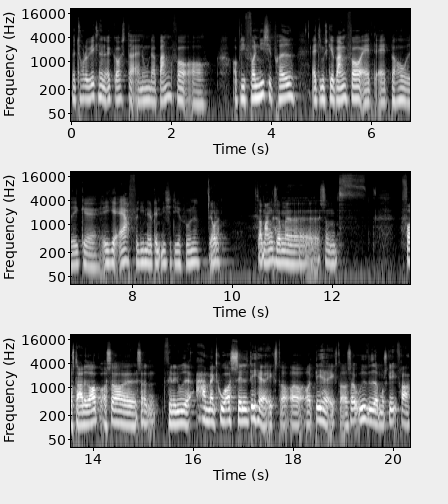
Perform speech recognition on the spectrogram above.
Men tror du virkelig ikke også, der er nogen, der er bange for at, at blive for nichepræget, at de måske er bange for, at, at behovet ikke, øh, ikke er for lige netop den niche, de har fundet? Jo da. Der er mange, som, øh, som får startet op, og så, øh, så finder de ud af, at ah, man kunne også sælge det her ekstra, og, og det her ekstra, og så udvider måske fra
